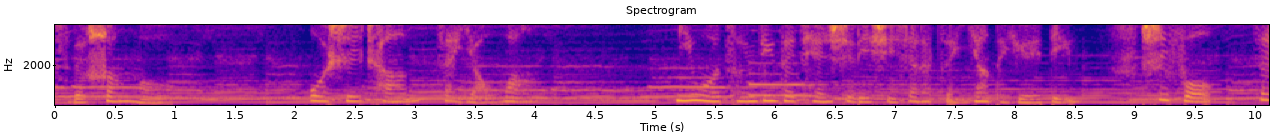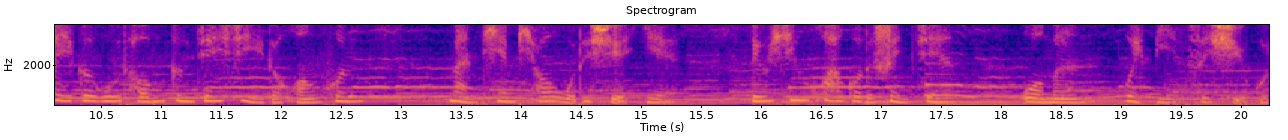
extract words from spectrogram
此的双眸，我时常在遥望，你我曾经在前世里许下了怎样的约定？是否在一个梧桐更兼细雨的黄昏，漫天飘舞的雪夜，流星划过的瞬间，我们为彼此许过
